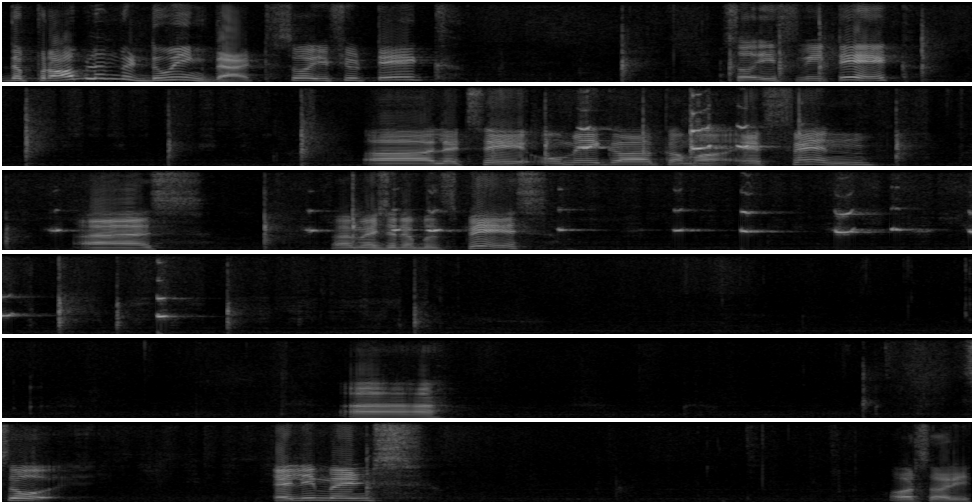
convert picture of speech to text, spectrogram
the problem with doing that. So, if you take so if we take uh, let us say omega comma f n as a measurable space uh, so elements or sorry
